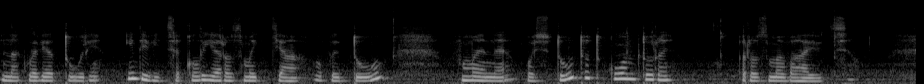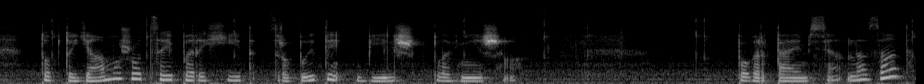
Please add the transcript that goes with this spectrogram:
на клавіатурі. І дивіться, коли я розмиття веду, в мене ось тут от контури розмиваються. Тобто я можу цей перехід зробити більш плавнішим. Повертаємося назад.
